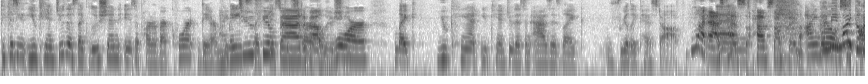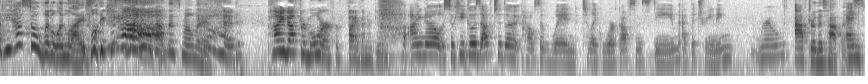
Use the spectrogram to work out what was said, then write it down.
because you, you can't do this. Like Lucien is a part of our court. They are I mates. do like feel this bad could start about a Lucien. war. Like you can't you can't do this and Az is like really pissed off. Let Az has, And- have something. I know. I mean, so- my God, he has so little in life. Like, just let Yeah. him have this moment. God, pined after Mor for 500 years. I know. So he goes up to the House of Wind to like work off some steam at the training room, After this happens, and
